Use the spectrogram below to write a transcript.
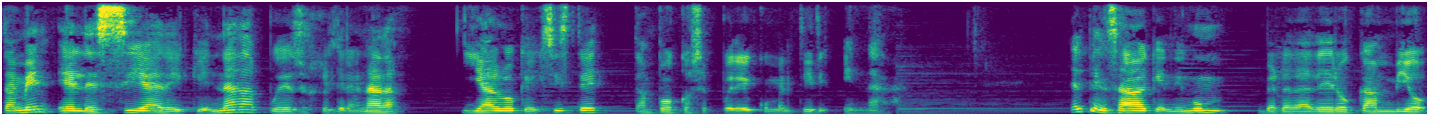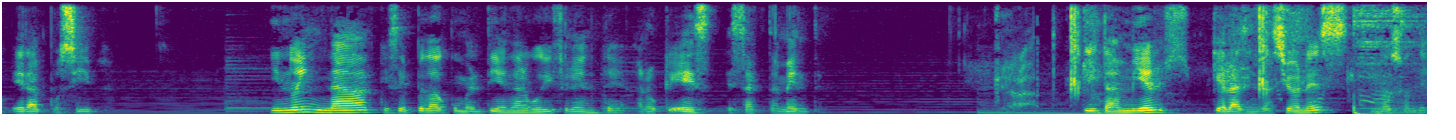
También él decía de que nada puede surgir de la nada y algo que existe tampoco se puede convertir en nada. Él pensaba que ningún verdadero cambio era posible y no hay nada que se pueda convertir en algo diferente a lo que es exactamente. Y también que las sensaciones no son de.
